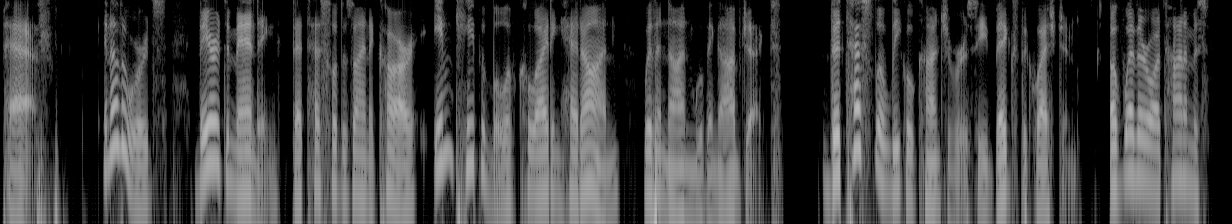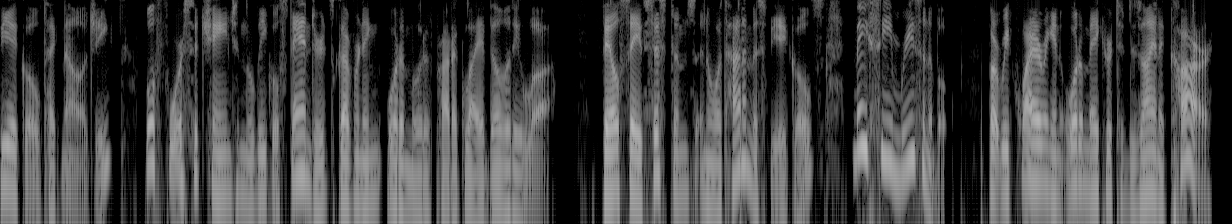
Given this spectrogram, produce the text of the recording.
path. In other words, they are demanding that Tesla design a car incapable of colliding head-on with a non-moving object. The Tesla legal controversy begs the question of whether autonomous vehicle technology will force a change in the legal standards governing automotive product liability law. Fail-safe systems in autonomous vehicles may seem reasonable, but requiring an automaker to design a car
